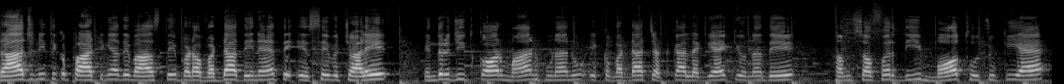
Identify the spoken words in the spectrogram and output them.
ਰਾਜਨੀਤਿਕ ਪਾਰਟੀਆਂ ਦੇ ਵਾਸਤੇ ਬੜਾ ਵੱਡਾ ਦਿਨ ਹੈ ਤੇ ਇਸੇ ਵਿਚਾਲੇ ਇੰਦਰਜੀਤ ਕੌਰ ਮਾਨ ਹੁਣਾਂ ਨੂੰ ਇੱਕ ਵੱਡਾ ਝਟਕਾ ਲੱਗਿਆ ਹੈ ਕਿ ਉਹਨਾਂ ਦੇ ਹਮਸਫਰ ਦੀ ਮੌਤ ਹੋ ਚੁੱਕੀ ਹੈ।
